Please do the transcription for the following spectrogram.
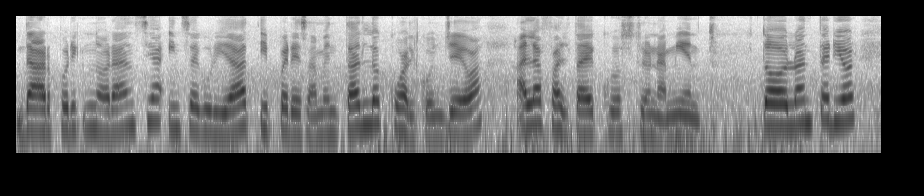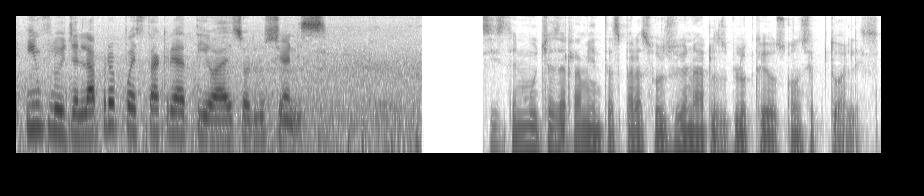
dar por ignorancia, inseguridad y pereza mental, lo cual conlleva a la falta de cuestionamiento. Todo lo anterior influye en la propuesta creativa de soluciones. Existen muchas herramientas para solucionar los bloqueos conceptuales.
